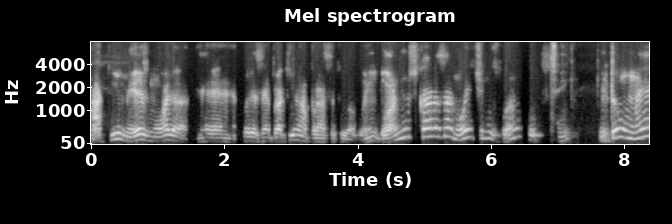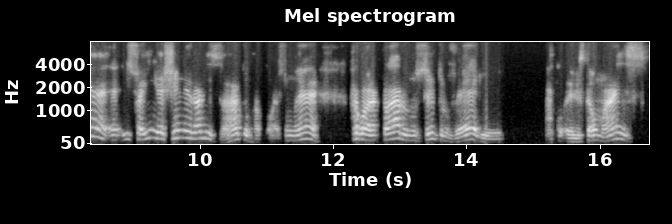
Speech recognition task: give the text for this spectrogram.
Aqui mesmo, olha, é, por exemplo, aqui na Praça Quiloguém, dormem os caras à noite nos bancos. Sim. Então, não é, é, isso aí é generalizado, rapaz, não é. Agora, claro, no Centro Velho, eles estão mais,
